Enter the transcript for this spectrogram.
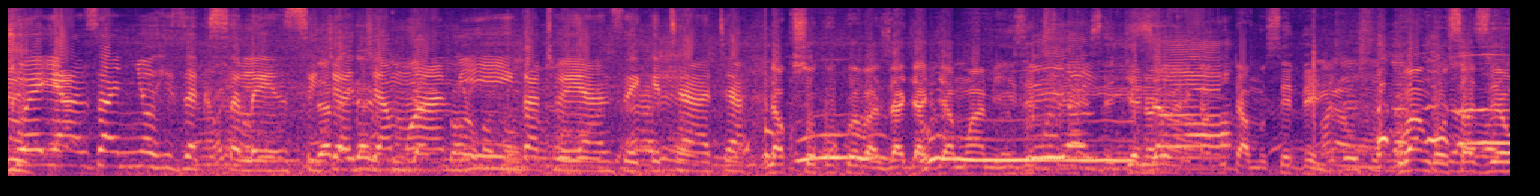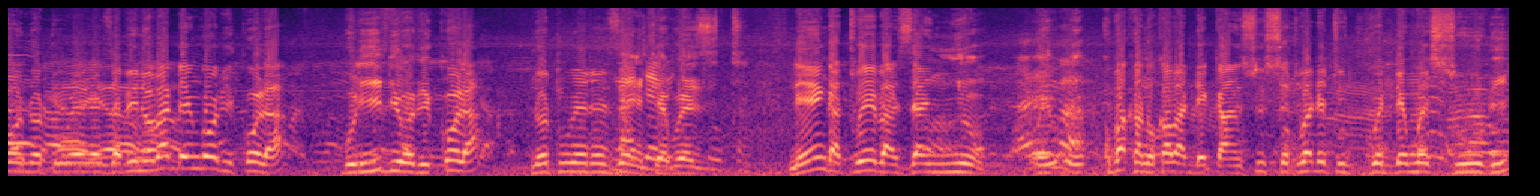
tweyanza nnyo his excellence jajja mwami nga tweyanzeke taata. Nakusooka okwebaza jajja mwami his excellence general kaguta museveni. Kubanga osazeewo notuweereza bino obadde ngaobikola buli idi obikola notuweereza ente bweziti naye nga twebaza nnyo kuba kano kabadde kansusse tubadde tugweddemu essuubi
